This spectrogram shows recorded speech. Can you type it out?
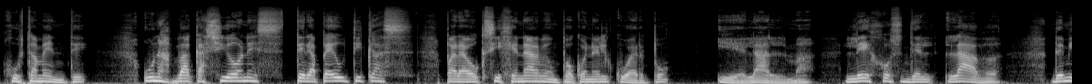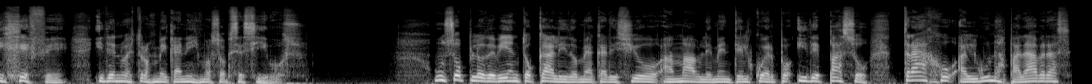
justamente unas vacaciones terapéuticas para oxigenarme un poco en el cuerpo y el alma, lejos del lab, de mi jefe y de nuestros mecanismos obsesivos. Un soplo de viento cálido me acarició amablemente el cuerpo y de paso trajo algunas palabras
